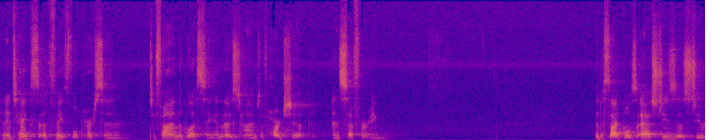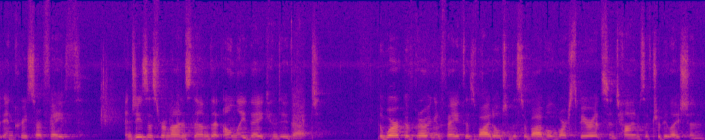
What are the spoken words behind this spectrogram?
And it takes a faithful person to find the blessing in those times of hardship and suffering. The disciples ask Jesus to increase our faith, and Jesus reminds them that only they can do that. The work of growing in faith is vital to the survival of our spirits in times of tribulation.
